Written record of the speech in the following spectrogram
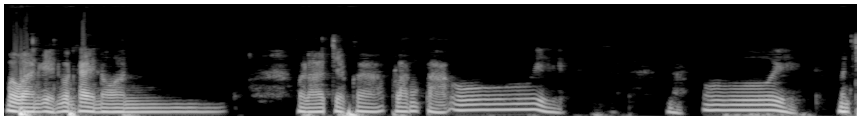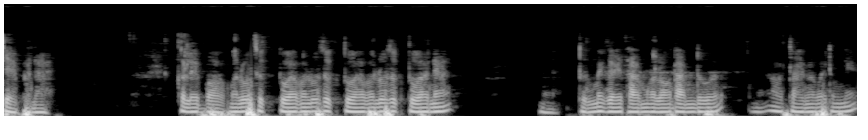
เมื่อวานก็เห็นคนไข้นอน เวลาเจ็บก็พลังปาก โอ้ย โอ้ย มันเจ็บอะนะ ก็เลยบอกมารู้สึกตัวมารู้สึกตัวมารู้สึกตัวเนี้ยถึงไม่เคยทำก็ลองทำดู เอาใจมาไว้ตรงนี้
